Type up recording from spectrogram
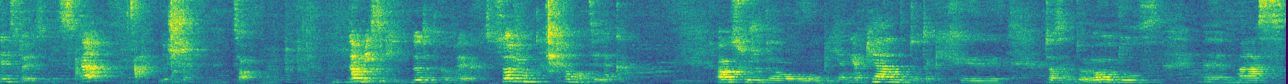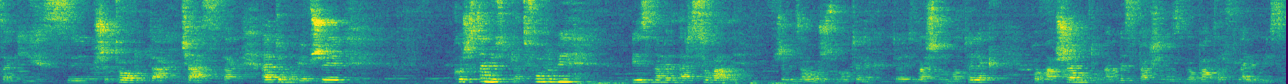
Więc to jest miska. A, jeszcze co? Do miski dodatkowe akcesorium to motylek. On służy do ubijania pian, do takich y, czasem do lodów, mas takich z, przy tortach, ciastach, ale to mówię, przy korzystaniu z platformy jest nawet narysowany, żeby założyć motylek. To jest właśnie motylek po naszemu, tu na wyspach się nazywa Butterfly Whisk.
